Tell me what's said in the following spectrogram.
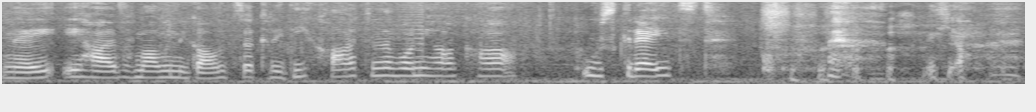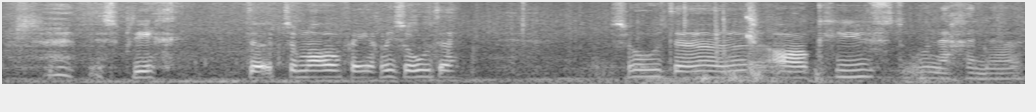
Nein, ich habe einfach mal meine ganzen Kreditkarten, die ich hatte, ausgereizt. ja, sprich, dort schon mal auf ein Schulden, Schulden angehäuft und dann,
